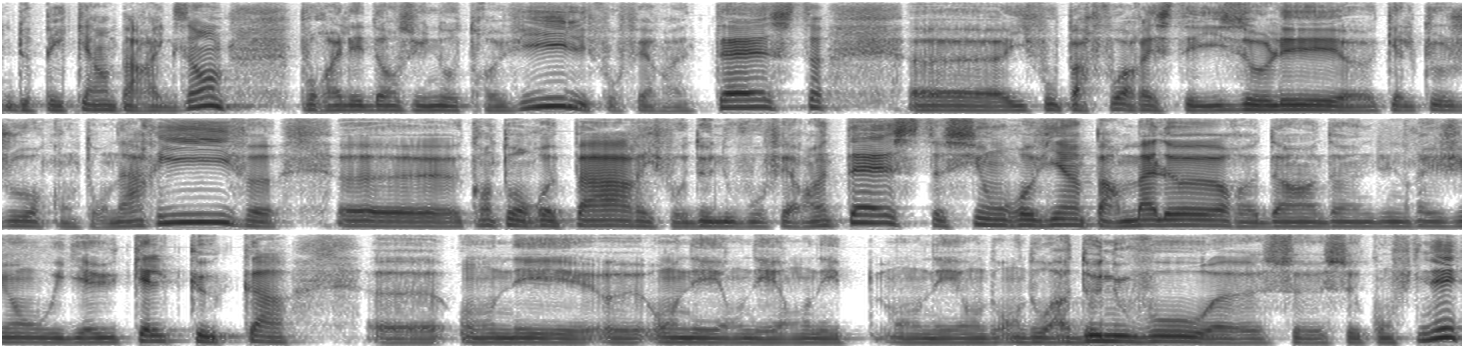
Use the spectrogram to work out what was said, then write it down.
de Pékin, par exemple, pour aller dans une autre ville, il faut faire un test, euh, il faut parfois rester isolé euh, quelques jours quand on arrive, euh, quand on repart, il faut de nouveau faire un test. Si on revient par malheur d'une région où il y a eu quelques cas, on, est, on, est, on, est, on, est, on, doit de nouveau se, confiner.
